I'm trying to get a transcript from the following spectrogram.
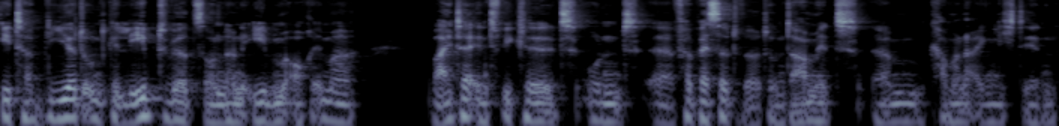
etabliert und gelebt wird, sondern eben auch immer weiterentwickelt und äh, verbessert wird. Und damit ähm, kann man eigentlich den,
